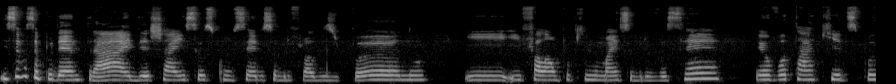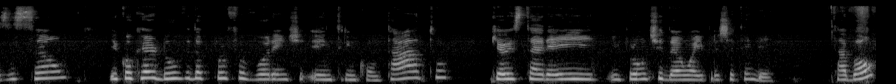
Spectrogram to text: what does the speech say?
e se você puder entrar e deixar aí seus conselhos sobre fraldas de pano e, e falar um pouquinho mais sobre você, eu vou estar aqui à disposição. E qualquer dúvida, por favor, entre em contato, que eu estarei em prontidão aí para te atender. Tá bom?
